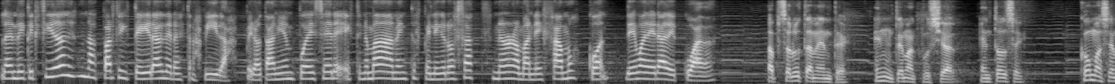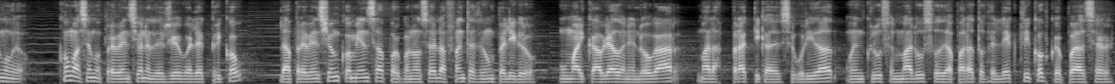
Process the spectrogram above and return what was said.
La electricidad es una parte integral de nuestras vidas, pero también puede ser extremadamente peligrosa si no la manejamos con, de manera adecuada. Absolutamente, es un tema crucial. Entonces, ¿cómo hacemos, cómo hacemos prevenciones del riesgo eléctrico? La prevención comienza por conocer las fuentes de un peligro, un mal cableado en el hogar, malas prácticas de seguridad o incluso el mal uso de aparatos eléctricos que puedan ser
